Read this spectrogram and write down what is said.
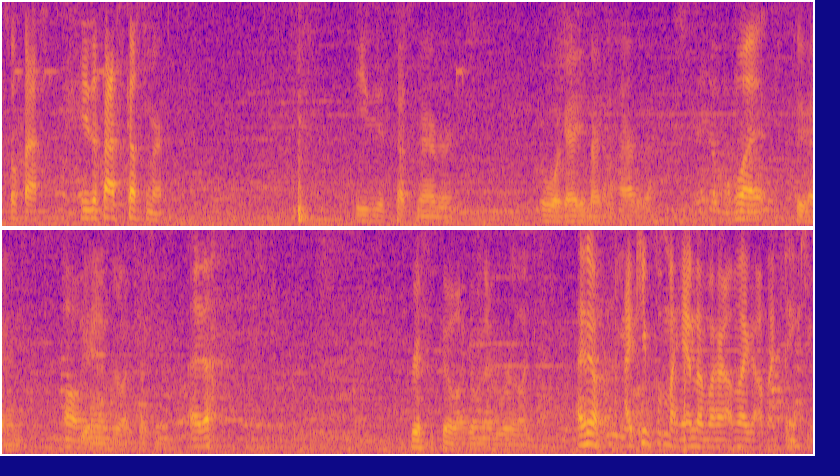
So fast. He's a fast customer. Easiest customer ever. Ooh, I gotta get back on the habit. What? Two hands. Oh, Two yeah. hands are like touching. I know. Chris is still like going everywhere. Like, I know. I keep putting my hand on my heart. I'm like, I'm like, thank you.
